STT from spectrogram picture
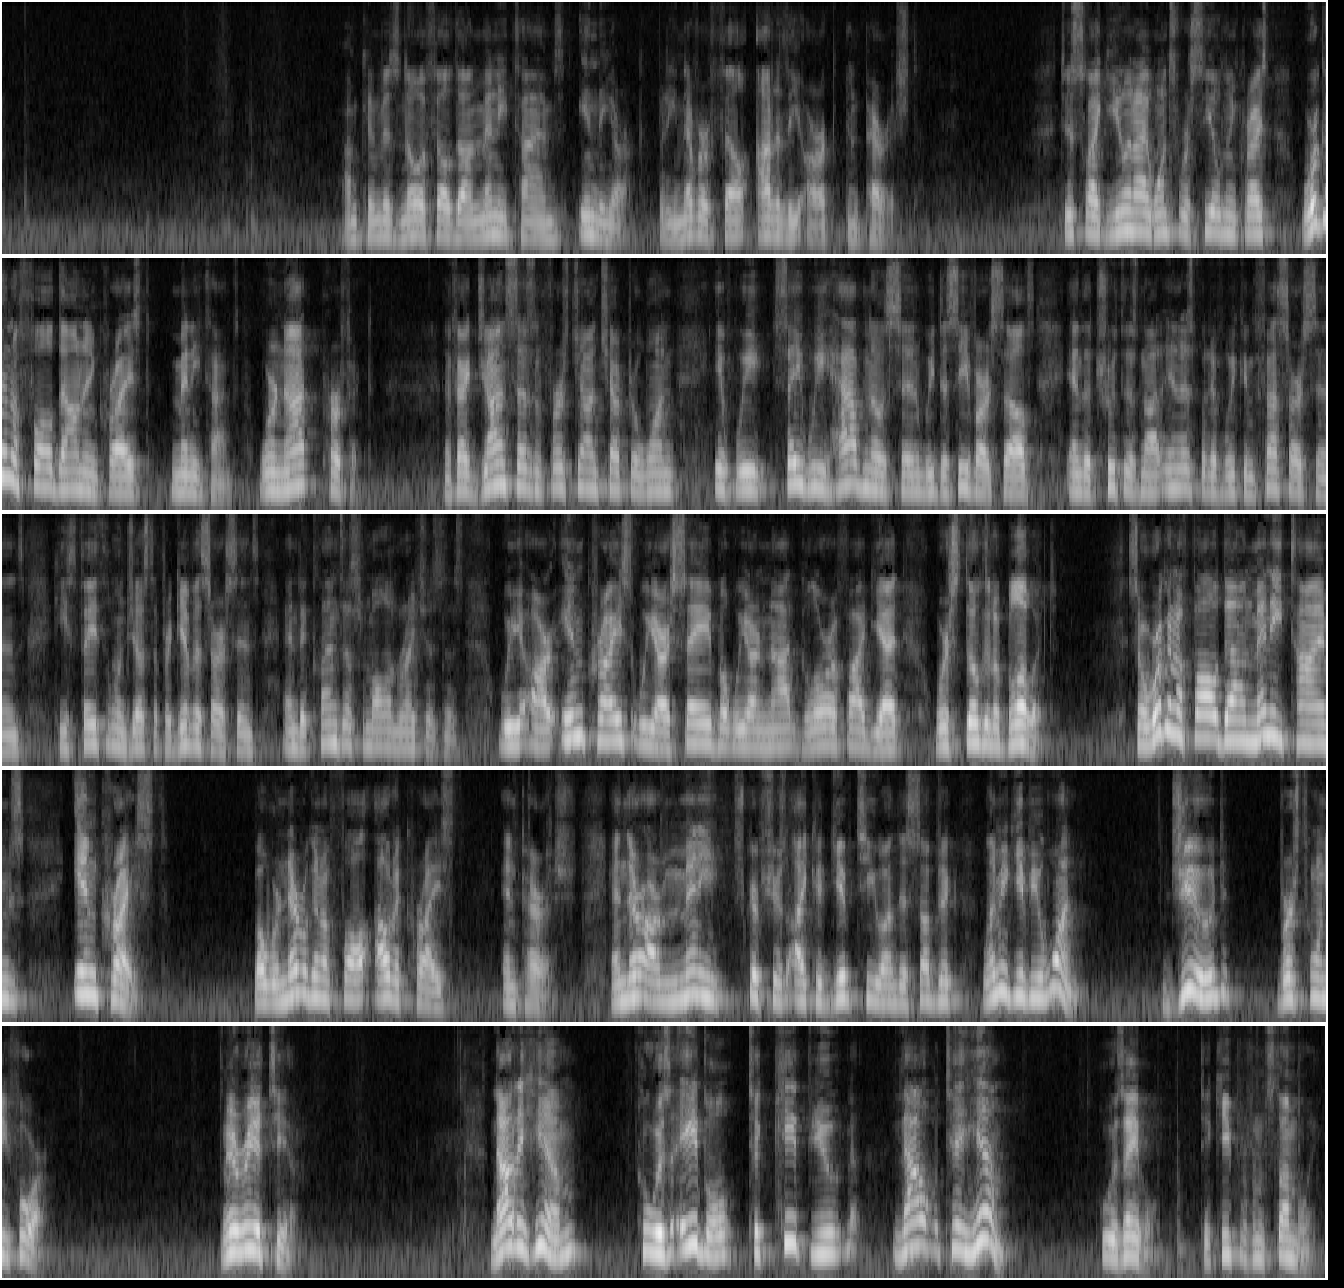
I'm convinced Noah fell down many times in the ark, but he never fell out of the ark and perished. Just like you and I once were sealed in Christ, we're going to fall down in Christ many times. We're not perfect. In fact, John says in 1 John chapter 1, if we say we have no sin, we deceive ourselves, and the truth is not in us. But if we confess our sins, He's faithful and just to forgive us our sins and to cleanse us from all unrighteousness. We are in Christ, we are saved, but we are not glorified yet. We're still going to blow it. So we're going to fall down many times in Christ, but we're never going to fall out of Christ and perish. And there are many scriptures I could give to you on this subject let me give you one Jude, verse 24. Let me read it to you. Now to him who is able to keep you, now to him who is able to keep you from stumbling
